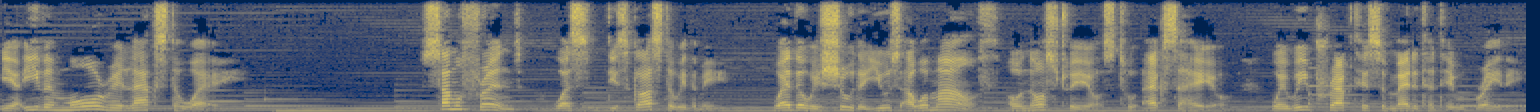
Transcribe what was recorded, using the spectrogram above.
in an even more relaxed way. Some friend once discussed with me whether we should use our mouth or nostrils to exhale when we practice meditative breathing.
